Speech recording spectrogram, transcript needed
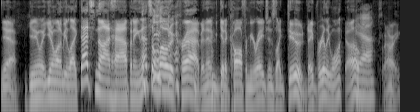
Yeah, you know, what? you don't want to be like, "That's not happening. That's a load of crap," and then get a call from your agents like, "Dude, they really want." Oh, Yeah. Sorry.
